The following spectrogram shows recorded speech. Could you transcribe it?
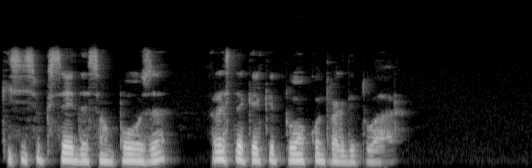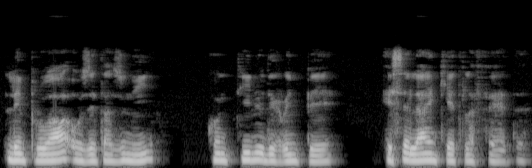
qui s'y succèdent et s'imposent reste quelque peu contradictoire. L'emploi aux États-Unis continue de grimper et cela inquiète la Fed.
